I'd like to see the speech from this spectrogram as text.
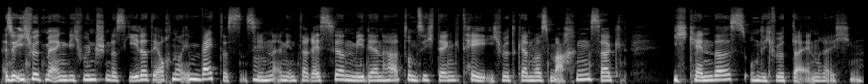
Also ich würde mir eigentlich wünschen, dass jeder, der auch nur im weitesten Sinn mhm. ein Interesse an Medien hat und sich denkt, hey, ich würde gern was machen, sagt, ich kenne das und ich würde da einreichen.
